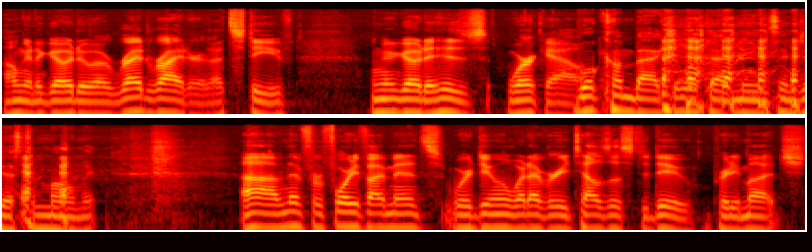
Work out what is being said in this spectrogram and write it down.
I'm going to go to a Red Rider. That's Steve. I'm going to go to his workout. We'll come back to what that means in just a moment. Um, then for 45 minutes, we're doing whatever he tells us to do, pretty much.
